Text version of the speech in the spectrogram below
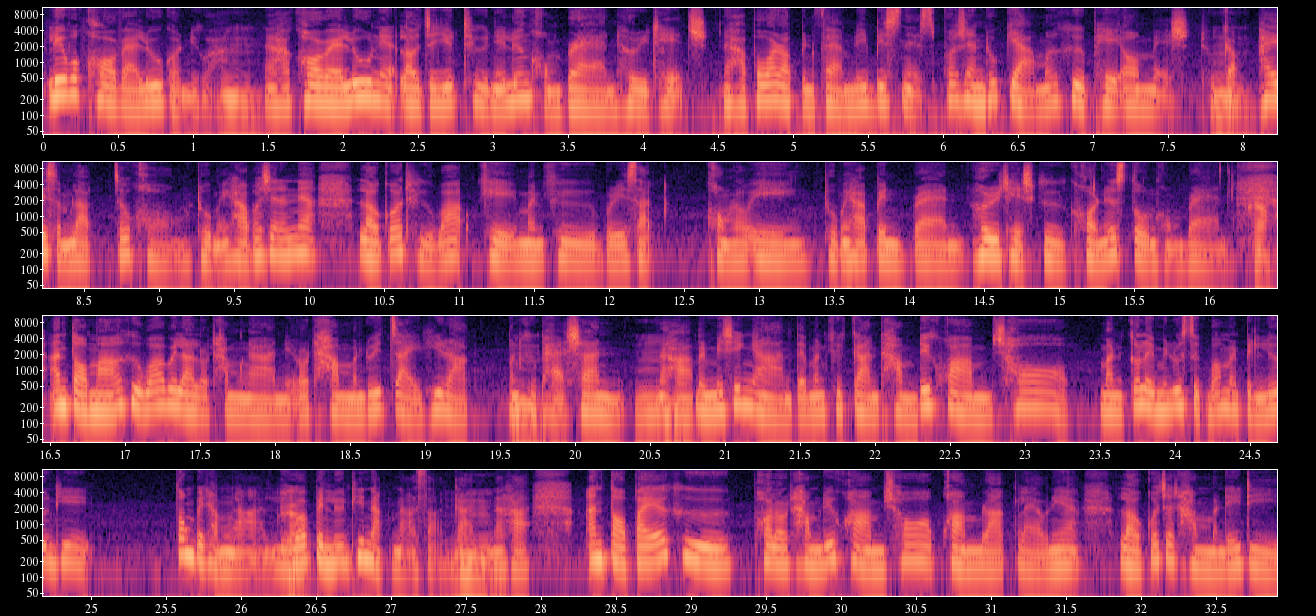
เรียกว่า core value ก่อนดีกว่าอืมนะคะ core value เนี่ยเราจะยึดถือในเรื่องของแบรนด์ heritage นะคะเพราะว่าเราเป็น family business เพราะฉะนั้นทุกอย่างมันก็คือ pay homage ถูกกับให้สำหรับเจ้าของถูกไหมคะเพราะฉะนั้นเนี่ยเราก็ถือว่าโอเคมันคือบริษัทของเราเองถูกไหมคะเป็นแบรนด์ heritage คือ cornerstone ของแบรนด์ครับอันต่อมาก็คือว่าเวลาเราทำงานเนี่ยเราทำมันด้วยใจที่รักมันคือ passion อืมนะคะมันไม่ใช่งานแต่มันคือการทำด้วยความชอบ มันก็เลยไม่รู้สึกว่ามันเป็นเรื่องที่ ต้องไปทำงาน หรือว่าเป็นเรื่องที่หนักหนาสากันอืมนะคะ อันต่อไปก็คือพอเราทำด้วยความชอบความรักแล้วเนี่ยเราก็จะทำมันได้ดี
